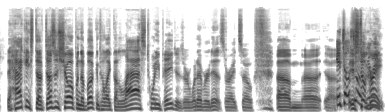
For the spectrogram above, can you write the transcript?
the hacking stuff doesn't show up in the book until like the last 20 pages or whatever it is. All right, so um, uh, uh, it's also it's still really great.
